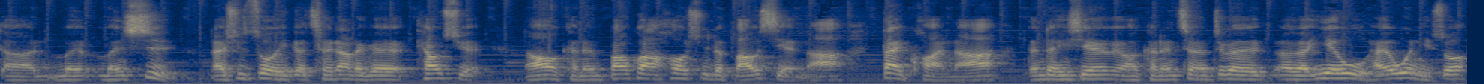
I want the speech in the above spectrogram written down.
呃门门市来去做一个车辆的一个挑选。然后可能包括后续的保险啊、贷款啊等等一些呃，可能这这个呃业务，还会问你说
